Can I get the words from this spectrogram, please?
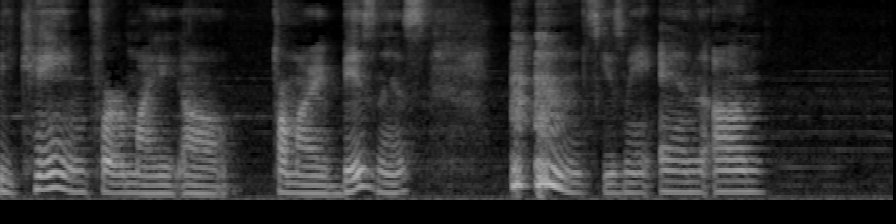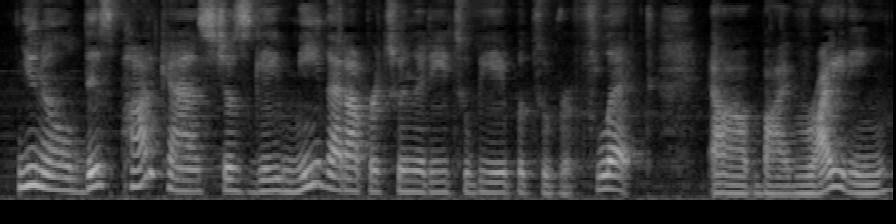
became for my uh, for my business. Excuse me. And um you know this podcast just gave me that opportunity to be able to reflect uh, by writing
